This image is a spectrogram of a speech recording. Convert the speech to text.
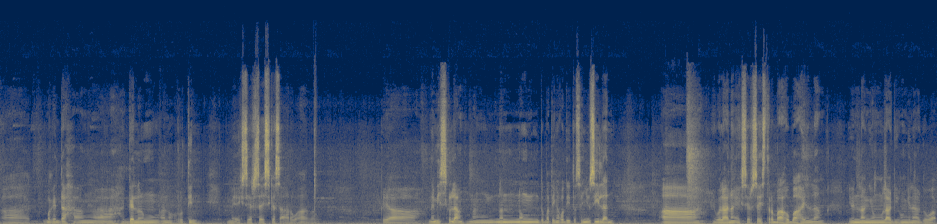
At maganda ang ah, ganong ano routine may exercise ka sa araw-araw. Kaya na-miss ko lang nang, nung, nung dumating ako dito sa New Zealand ah wala nang exercise trabaho bahay na lang. Yun lang yung lagi kong ginagawa.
